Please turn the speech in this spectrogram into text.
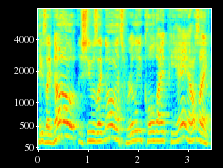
He's like, no. She was like, no, it's really a cold IPA. I was like,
